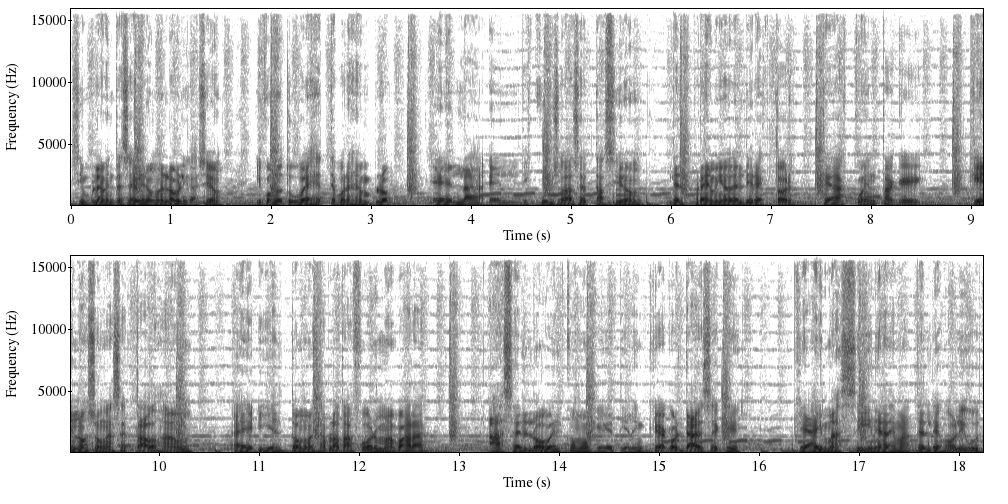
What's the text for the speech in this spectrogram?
Simplemente se vieron en la obligación. Y cuando tú ves este, por ejemplo, el, discurso de aceptación del premio del director, te das cuenta que, no son aceptados aún. Eh, y él toma esa plataforma para hacerlo ver como que tienen que acordarse que que hay más cine además del de Hollywood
